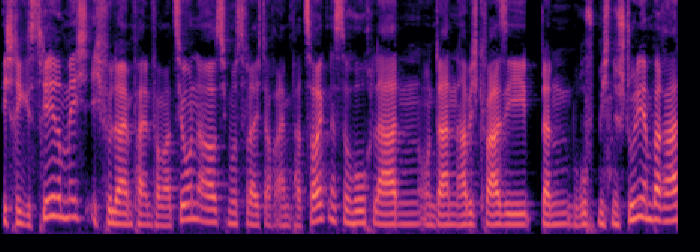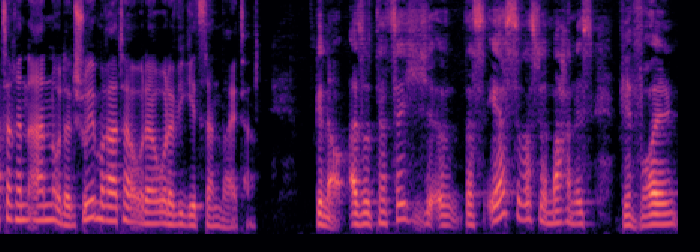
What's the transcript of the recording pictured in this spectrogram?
ich registriere mich, ich fülle ein paar Informationen aus, ich muss vielleicht auch ein paar Zeugnisse hochladen und dann habe ich quasi, dann ruft mich eine Studienberaterin an oder ein Studienberater oder, oder wie es dann weiter? Genau, also tatsächlich, äh, das Erste, was wir machen, ist, wir wollen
